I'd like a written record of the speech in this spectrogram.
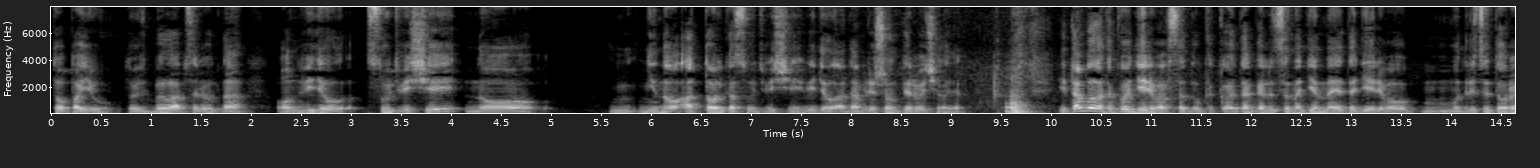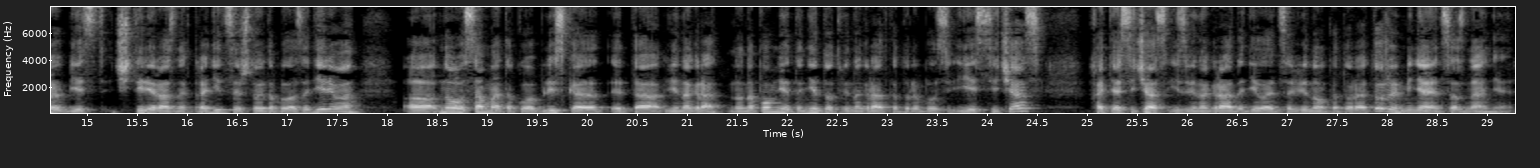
то пою. То есть было абсолютно... Он видел суть вещей, но не но, а только суть вещей. Видел Адам решен первый человек. И там было такое дерево в саду, какое-то галлюциногенное это дерево. Мудрецы Торы есть четыре разных традиции, что это было за дерево. А, но самое такое близкое это виноград. Но напомню, это не тот виноград, который был, есть сейчас. Хотя сейчас из винограда делается вино, которое тоже меняет сознание.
